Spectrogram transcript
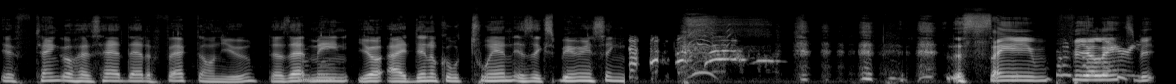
If tango has had that effect on you, does that Mhm. mean your identical twin is experiencing the same feelings be-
